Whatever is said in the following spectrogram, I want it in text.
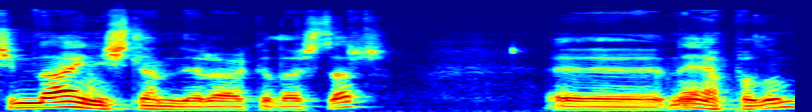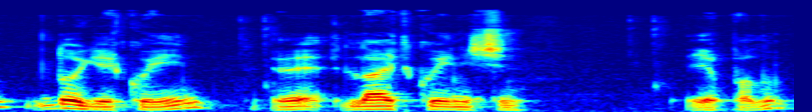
Şimdi aynı işlemleri arkadaşlar e, ne yapalım? Dogecoin ve Litecoin için yapalım.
